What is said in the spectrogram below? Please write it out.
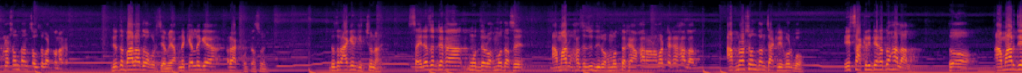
আপনার সন্তান চলতে পারতো না কেন? এটা তো বালা দোয়া করছি আমি। আপনি কেলে গিয়ে রাগ করতেছেন? এটা তো আগের কিচ্ছু নাই। চার হাজার টাকার মধ্যে রহমত আছে। আমার কাছে যদি রহমত থাকে, কারণ আমার টাকা হালাল। আপনার সন্তান চাকরি করব। এই চাকরি টাকা তো হালাল। তো আমার যে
